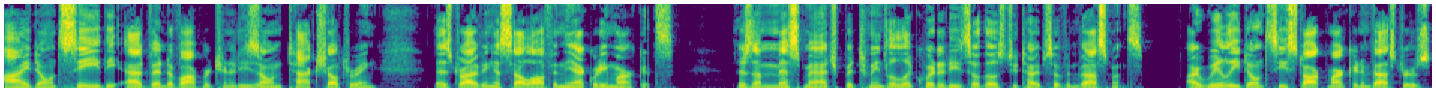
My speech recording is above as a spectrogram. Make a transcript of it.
I don't see the advent of opportunity zone tax sheltering as driving a sell off in the equity markets. There's a mismatch between the liquidities of those two types of investments. I really don't see stock market investors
